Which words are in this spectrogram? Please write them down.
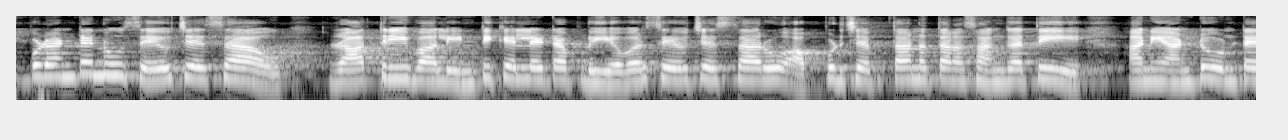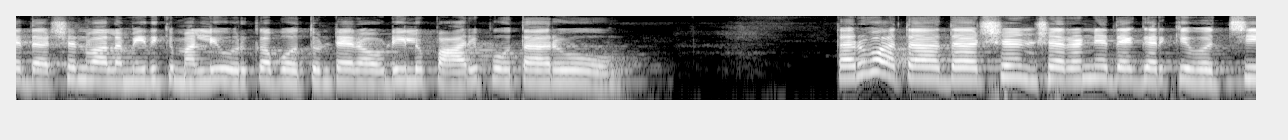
ఇప్పుడంటే నువ్వు సేవ్ చేశావు. రాత్రి వాళ్ళ ఇంటికి వెళ్ళేటప్పుడు ఎవరు సేవ్ చేస్తారు? అప్పుడు చెప్తాను తన సంగతి అని అంటూ ఉంటే దర్శన్ వాళ్ళ మీదకి మళ్ళీ ఉరకబోతుంటే రౌడీలు పారిపోతారు. తరువాత దర్శన్ శరణ్య దగ్గరికి వచ్చి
